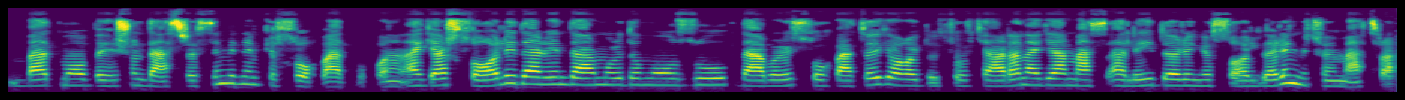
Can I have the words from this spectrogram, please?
بعد ما بهشون دسترسی میدیم که صحبت بکنن. اگر سوالی دارین در مورد موضوع درباره صحبتهایی که آقای دکتر کردن اگر مسئله ای دارین یا سوالی دارین می‌تونین مطرح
